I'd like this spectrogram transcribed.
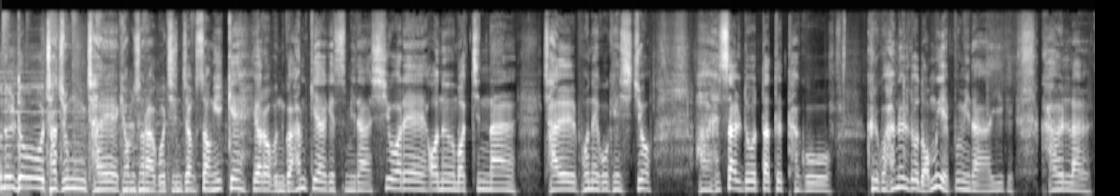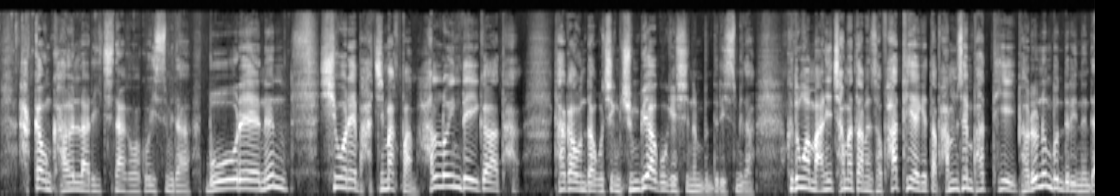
오늘도 자중자애 겸손하고 진정성 있게 여러분과 함께 하겠습니다. 10월의 어느 멋진 날 잘 보내고 계시죠? 아, 햇살도 따뜻하고 그리고 하늘도 너무 예쁩니다. 이 가을날 아까운 가을날이 지나가고 있습니다. 모레는 10월의 마지막 밤 할로윈데이가 다, 다가온다고 지금 준비하고 계시는 분들이 있습니다. 그동안 많이 참았다면서 파티해야겠다. 밤샘 파티 벼르는 분들이 있는데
